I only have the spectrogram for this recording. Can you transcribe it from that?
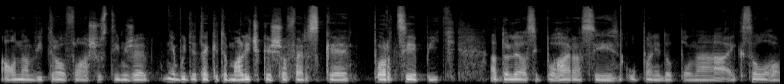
a on nám vytrhol flášu s tým, že nebude takéto maličké šoferské porcie piť a dolial si pohár asi úplne doplná a Excel ho.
